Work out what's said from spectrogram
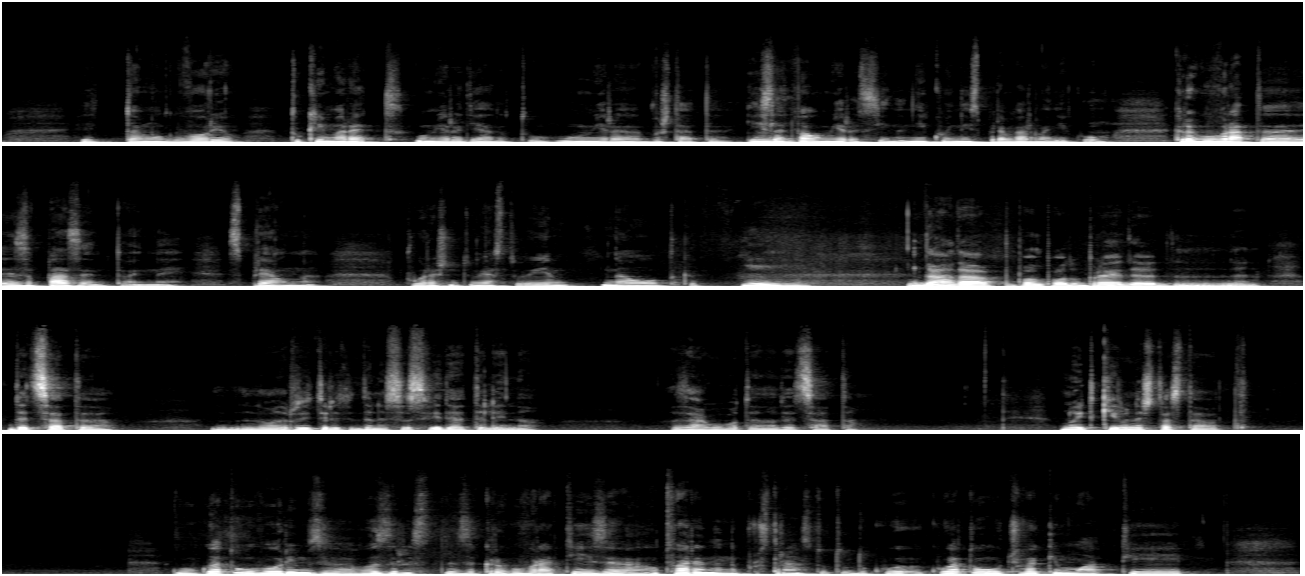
И той му отговорил, тук има ред, умира дядото, умира бащата и след това умира сина. Никой не изпреварва никого. Кръговрата е запазен, той не е спрял на погрешното място. И е много такъв. Mm-hmm. Да, да, по-добре е да децата, родителите да не са свидетели на загубата на децата. Но и такива неща стават. Когато говорим за възраст, за кръговрати и за отваряне на пространството, когато човек е млад и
